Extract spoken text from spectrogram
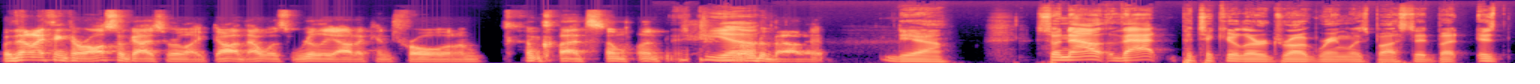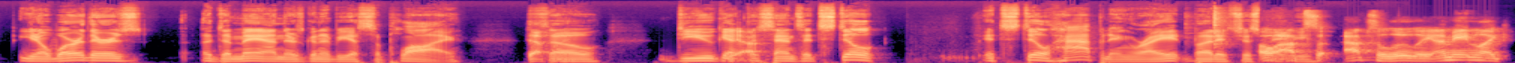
But then I think there are also guys who are like, God, that was really out of control, and I'm I'm glad someone yeah wrote about it. Yeah. So now that particular drug ring was busted, but is you know where there's a demand, there's going to be a supply. Definitely. So do you get Yeah. the sense it's still it's still happening, right? But it's just Oh, maybe abso- absolutely. I mean, like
